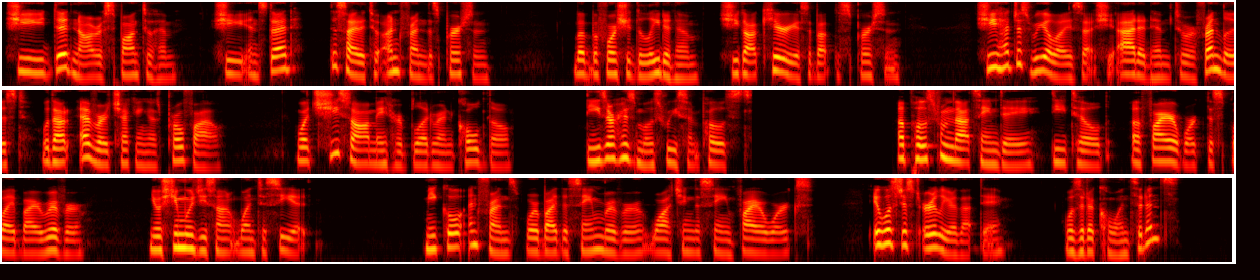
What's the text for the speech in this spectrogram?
She did not respond to him. She instead decided to unfriend this person. But before she deleted him, she got curious about this person. She had just realized that she added him to her friend list without ever checking his profile. What she saw made her blood run cold, though. These are his most recent posts. A post from that same day detailed a firework display by a river. Yoshimuji san went to see it. Miko and friends were by the same river watching the same fireworks. It was just earlier that day. Was it a coincidence?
